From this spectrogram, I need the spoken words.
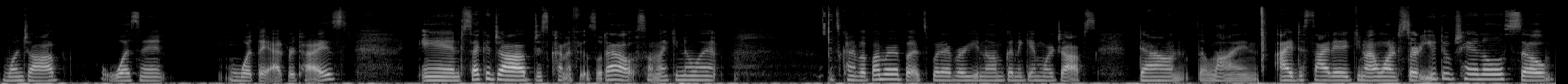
one job, wasn't what they advertised. And second job just kind of fizzled out. So I'm like, you know what? It's kind of a bummer, but it's whatever. You know, I'm going to get more jobs down the line. I decided, you know, I wanted to start a YouTube channel. So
